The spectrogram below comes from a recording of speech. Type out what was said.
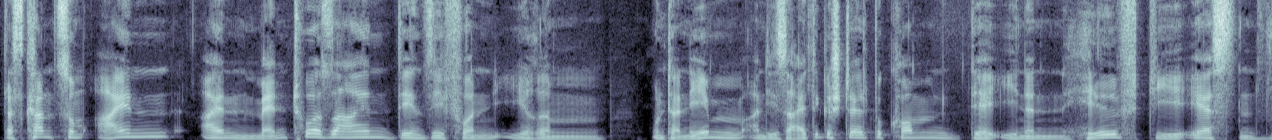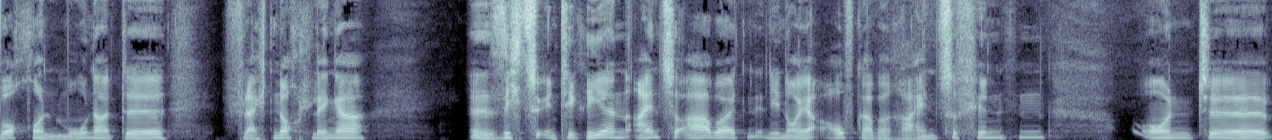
Das kann zum einen ein Mentor sein, den Sie von Ihrem Unternehmen an die Seite gestellt bekommen, der Ihnen hilft, die ersten Wochen, Monate, vielleicht noch länger, äh, sich zu integrieren, einzuarbeiten, in die neue Aufgabe reinzufinden. Und äh,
